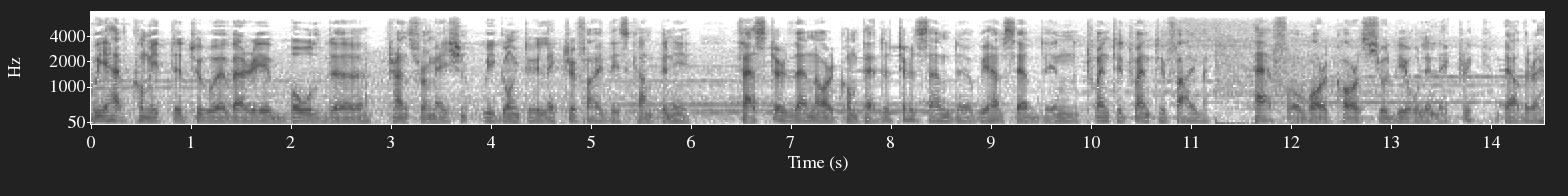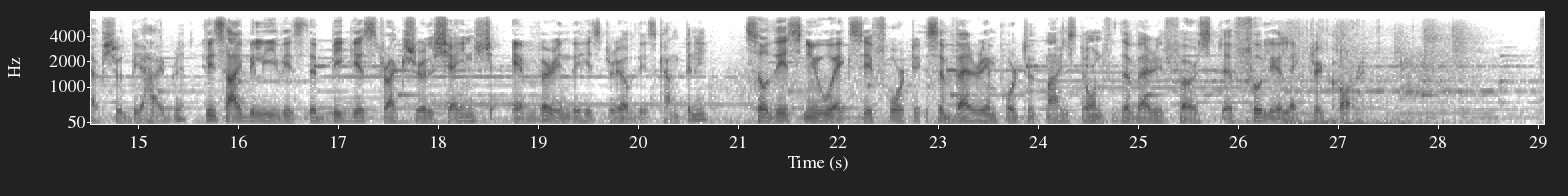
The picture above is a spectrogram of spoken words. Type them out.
We have committed to a very bold uh, transformation. We're going to electrify this company faster than our competitors, and uh, we have said in 2025 half of our cars should be all electric, the other half should be hybrid. This, I believe, is the biggest structural change ever in the history of this company. So this new XC40 is a very important milestone for the very first uh, fully electric car.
